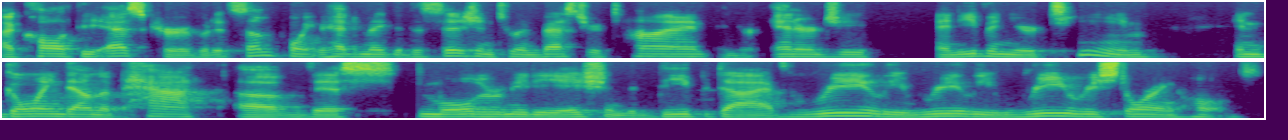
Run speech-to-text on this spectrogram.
I call it the S curve, but at some point you had to make a decision to invest your time and your energy and even your team in going down the path of this mold remediation, the deep dive, really, really re restoring homes.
